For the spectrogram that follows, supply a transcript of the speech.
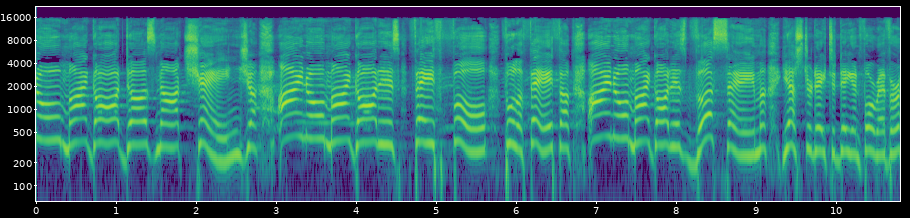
know my God does not change. I know my God is faithful, full of faith. I know my God is the same yesterday, today, and forever.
